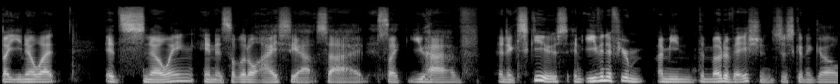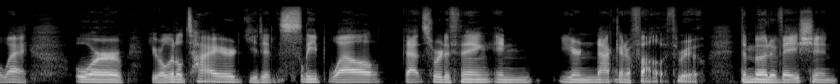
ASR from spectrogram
but you know what? It's snowing and it's a little icy outside. It's like you have an excuse. And even if you're, I mean, the motivation is just going to go away, or you're a little tired, you didn't sleep well, that sort of thing. And you're not going to follow through. The motivation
